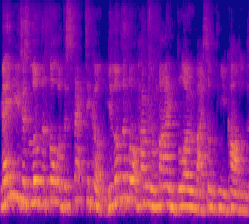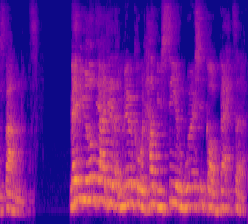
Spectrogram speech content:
Maybe you just love the thought of the spectacle. You love the thought of having your mind blown by something you can't understand. Maybe you love the idea that a miracle would help you see and worship God better.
